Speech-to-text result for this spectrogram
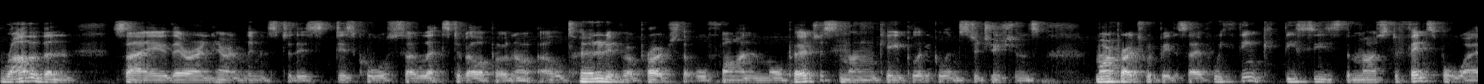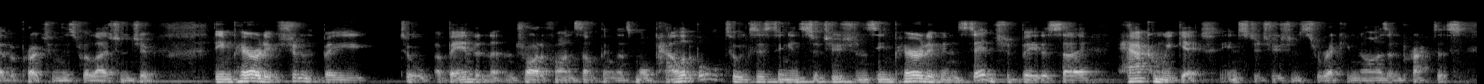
rather than say there are inherent limits to this discourse, so let's develop an alternative approach that will find more purchase among key political institutions. My approach would be to say if we think this is the most defensible way of approaching this relationship, the imperative shouldn't be to abandon it and try to find something that's more palatable to existing institutions. The imperative instead should be to say, how can we get institutions to recognise and practice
